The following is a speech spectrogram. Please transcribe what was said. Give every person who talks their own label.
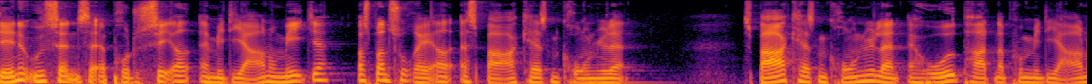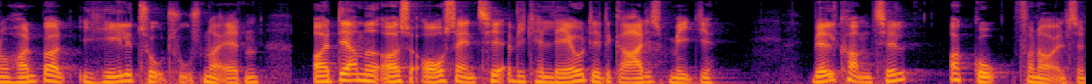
Speaker 1: Denne udsendelse er produceret af Mediano Media og sponsoreret af Sparekassen Kronjylland. Sparekassen Kronjylland er hovedpartner på Mediano håndbold i hele 2018 og er dermed også årsagen til, at vi kan lave dette gratis medie. Velkommen til og god fornøjelse.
